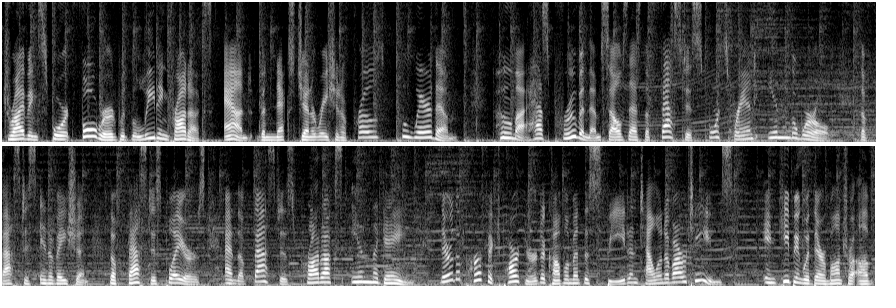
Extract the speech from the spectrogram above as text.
driving sport forward with the leading products and the next generation of pros who wear them. Puma has proven themselves as the fastest sports brand in the world, the fastest innovation, the fastest players, and the fastest products in the game. They're the perfect partner to complement the speed and talent of our teams. In keeping with their mantra of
